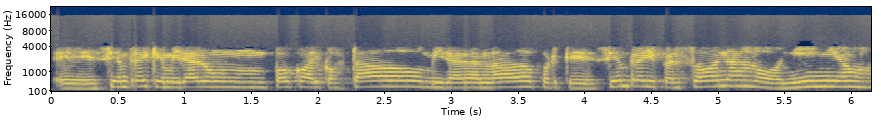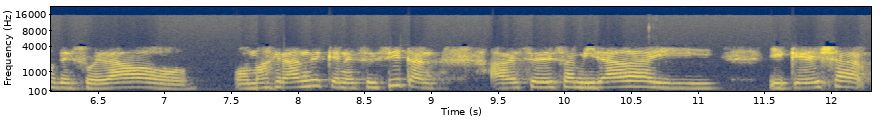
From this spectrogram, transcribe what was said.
eh, siempre hay que mirar un poco al costado, mirar al lado, porque siempre hay personas o niños de su edad o, más grandes que necesitan a veces esa mirada y, y que ella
